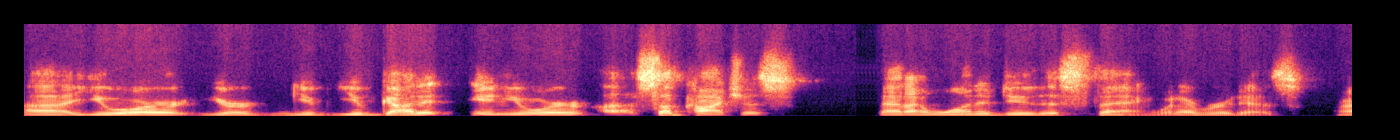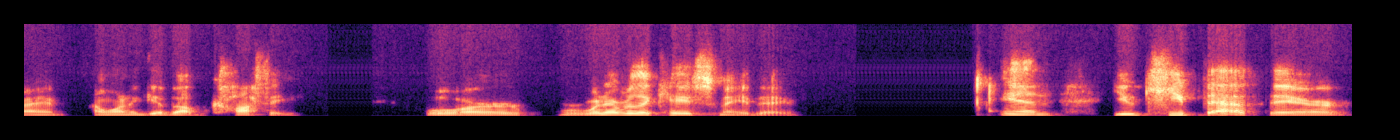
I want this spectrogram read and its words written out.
uh, you're you're you, you've got it in your uh, subconscious that i want to do this thing whatever it is right i want to give up coffee or, whatever the case may be. And you keep that there,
